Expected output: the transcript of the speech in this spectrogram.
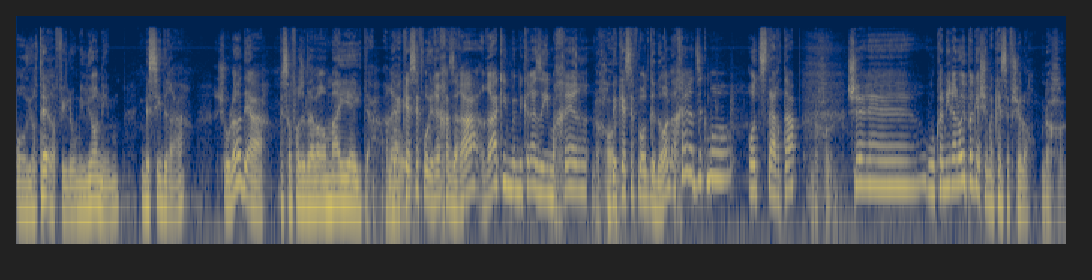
או יותר אפילו, מיליונים, בסדרה, שהוא לא יודע בסופו של דבר מה יהיה איתה. הרי ברור. הכסף הוא יראה חזרה, רק אם במקרה זה יימכר נכון. בכסף מאוד גדול, אחרת זה כמו עוד סטארט-אפ, נכון. שהוא כנראה לא ייפגש עם הכסף שלו. נכון.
